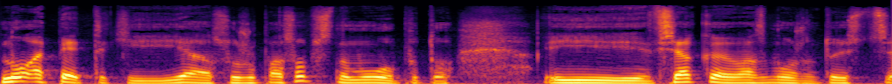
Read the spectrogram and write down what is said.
Но, опять-таки, я сужу по собственному опыту, и всякое возможно. То есть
